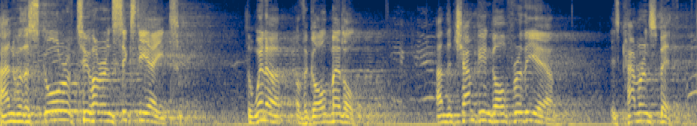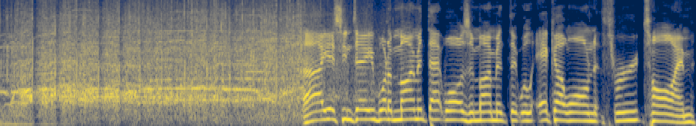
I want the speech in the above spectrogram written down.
And with a score of 268, the winner of the gold medal and the champion golfer of the year is Cameron Smith. Ah, yes, indeed. What a moment that was. A moment that will echo on through time.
